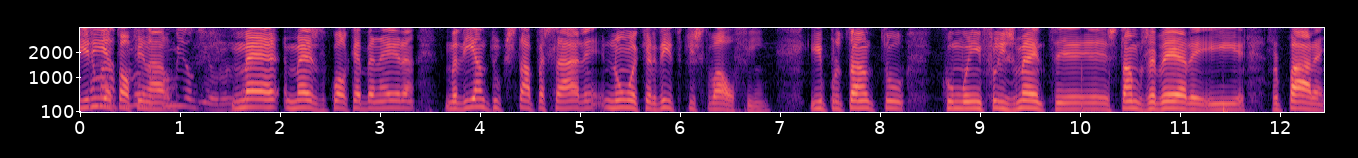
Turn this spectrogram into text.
iria até ao final, um euros, mas, mas de qualquer maneira, mediante o que está a passar, não acredito que isto vá ao fim. E, portanto, como infelizmente estamos a ver e reparem,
